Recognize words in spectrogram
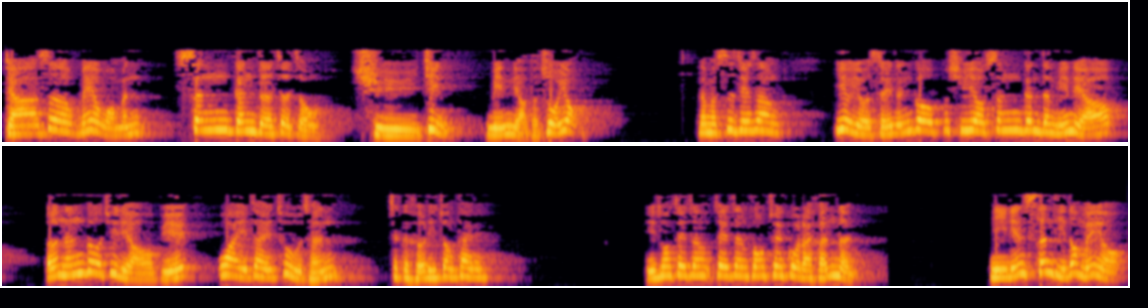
假设没有我们生根的这种取境明了的作用，那么世界上又有谁能够不需要生根的明了，而能够去了别外在促成这个合离状态呢？你说这阵这阵风吹过来很冷，你连身体都没有，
